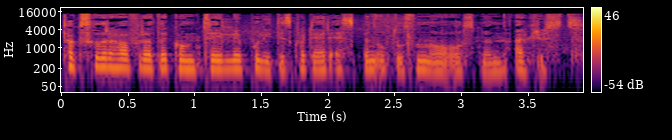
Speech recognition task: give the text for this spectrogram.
Takk skal dere ha for at dere kom til Politisk kvarter, Espen Ottosen og Åsmund Aukrust.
